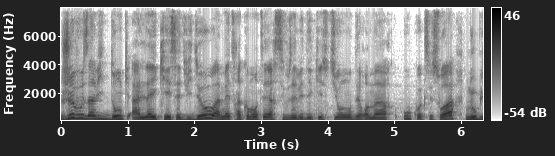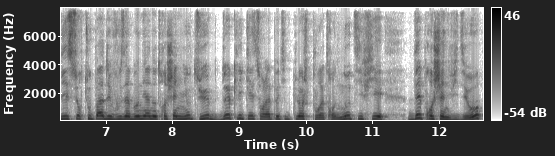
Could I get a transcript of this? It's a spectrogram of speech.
Je vous invite donc à liker cette vidéo, à mettre un commentaire si vous avez des questions, des remarques ou quoi que ce soit. N'oubliez surtout pas de vous abonner à notre chaîne YouTube, de cliquer sur la petite cloche pour être notifié des prochaines vidéos.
